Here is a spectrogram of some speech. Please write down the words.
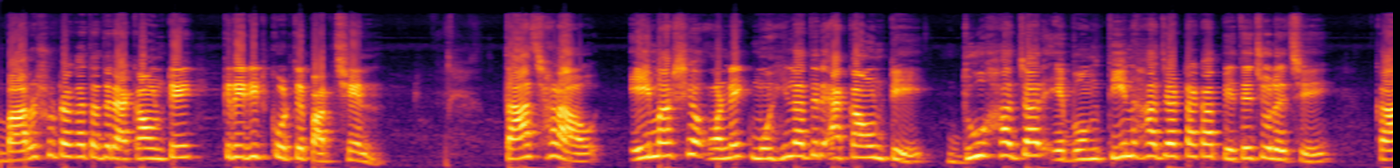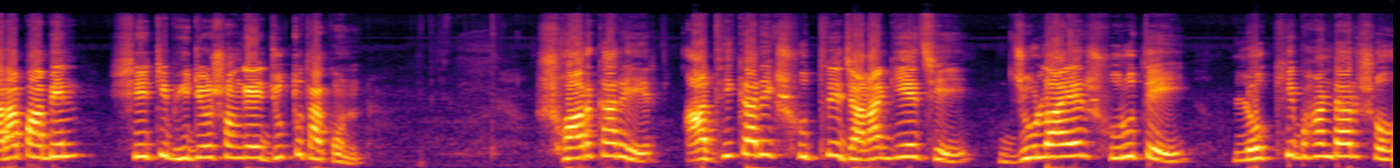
বারোশো টাকা তাদের অ্যাকাউন্টে ক্রেডিট করতে পারছেন। তাছাড়াও এই মাসে অনেক মহিলাদের অ্যাকাউন্টে দু হাজার এবং তিন হাজার টাকা পেতে চলেছে। কারা পাবেন? সেটি ভিডিওর সঙ্গে যুক্ত থাকুন। সরকারের আধিকারিক সূত্রে জানা গিয়েছে, জুলাইয়ের শুরুতেই লক্ষ্মী ভাণ্ডার সহ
